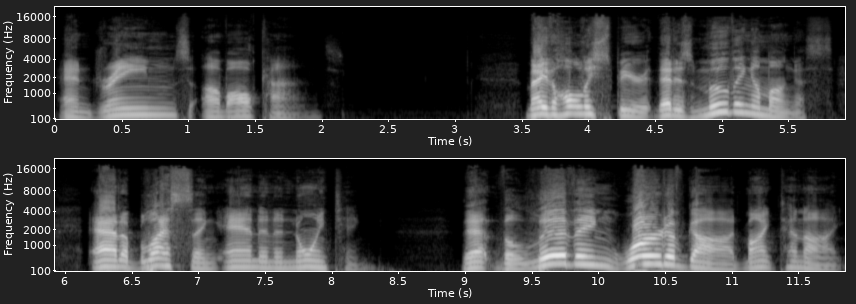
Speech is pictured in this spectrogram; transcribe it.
and dreams of all kinds. May the Holy Spirit that is moving among us add a blessing and an anointing that the living Word of God might tonight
